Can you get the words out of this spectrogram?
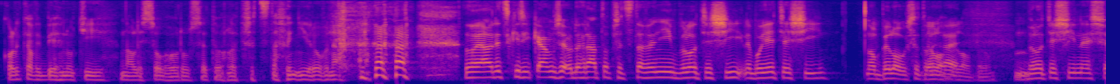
Kolika vyběhnutí na Lisou horu se tohle představení rovná? no já vždycky říkám, že odehrát to představení bylo těžší, nebo je těžší, No bylo, už se to bylo, bylo, bylo. Hm. bylo těžší, než,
